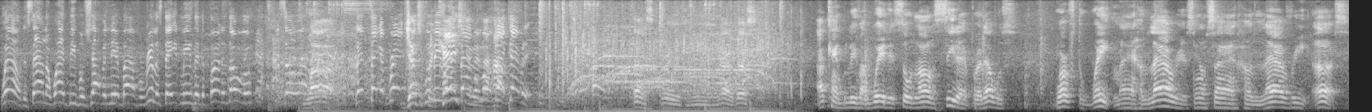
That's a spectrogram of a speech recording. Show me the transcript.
well, the sound of white people shopping nearby for real estate means that the fun is over. So, uh, Wow. Let's take a break. We'll be right back Gentrification in the house. That's crazy, man. That, that's, I can't believe I waited so long to see that, bro. That was worth the wait, man. Hilarious, you know what I'm saying? Hilarious.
